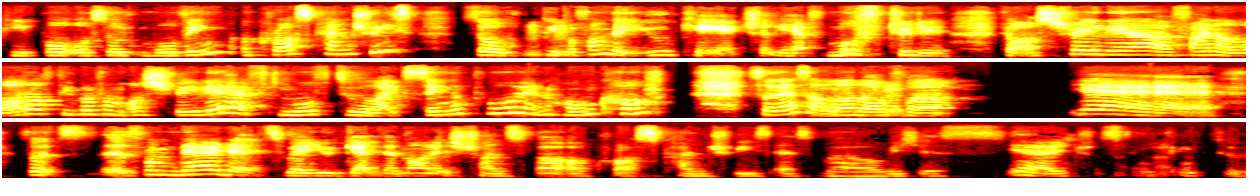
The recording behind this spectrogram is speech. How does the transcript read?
people also moving across countries. So Mhm. people from the uk actually have moved to the to australia. I find a lot of people from australia have moved to like singapore and hong kong. So that's a Oh, lot of interesting. Yeah so it's, it's from there that's where you get the knowledge transfer across countries as well which is yeah interesting thing to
